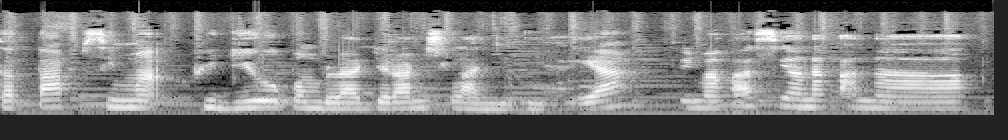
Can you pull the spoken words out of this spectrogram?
tetap simak video pembelajaran selanjutnya ya. Terima kasih anak-anak.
